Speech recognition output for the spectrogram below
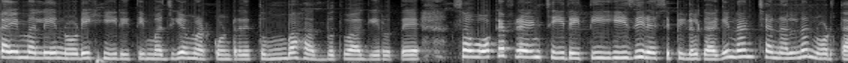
ಟೈಮಲ್ಲಿ ನೋಡಿ ಈ ರೀತಿ ಮಜ್ಜಿಗೆ ಮಾಡಿಕೊಂಡ್ರೆ ತುಂಬ ಅದ್ಭುತವಾಗಿರುತ್ತೆ. ಸೊ ಓಕೆ ಫ್ರೆಂಡ್ಸ್ ಈ ರೀತಿ ಈಸಿ ರೆಸಿಪಿಗಳಿಗಾಗಿ ನನ್ನ ಚಾನಲ್ನ ನೋಡ್ತಾ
